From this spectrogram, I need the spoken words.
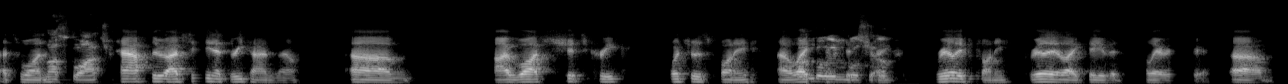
That's one. must watch. have to. I've seen it three times now. Um, I watched Schitt's Creek, which was funny. I like Unbelievable show. Really funny. Really like David. Hilarious. Um,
